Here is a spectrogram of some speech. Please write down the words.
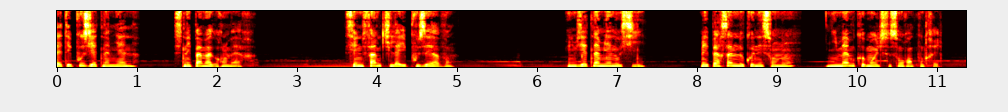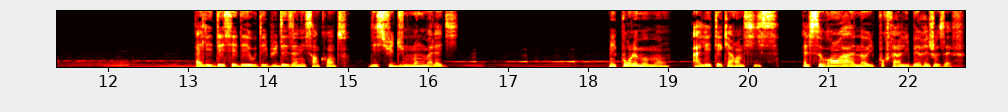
Cette épouse vietnamienne, ce n'est pas ma grand-mère. C'est une femme qui l'a épousée avant. Une vietnamienne aussi, mais personne ne connaît son nom, ni même comment ils se sont rencontrés. Elle est décédée au début des années 50 des suites d'une longue maladie. Mais pour le moment, à l'été 46, elle se rend à Hanoï pour faire libérer Joseph.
